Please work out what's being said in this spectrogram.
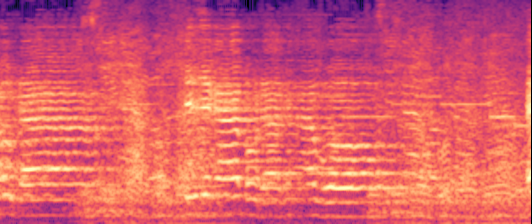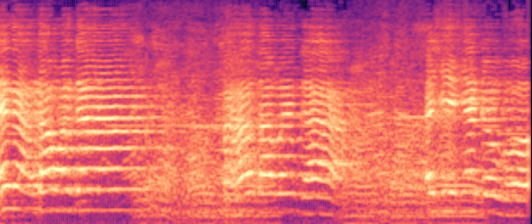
ဗုဒ္ဓပိစိကဗုဒ္ဓမြတ်ကိုအေကသဝကမဟာသဝကအရှင်မြတ်တို့ကို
